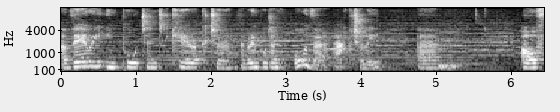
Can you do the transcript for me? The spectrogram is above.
a very important character, a very important author actually, um, of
